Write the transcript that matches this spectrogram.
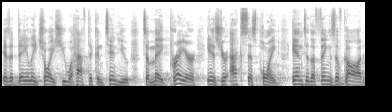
is a daily choice you will have to continue to make. Prayer is your access point into the things of God,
